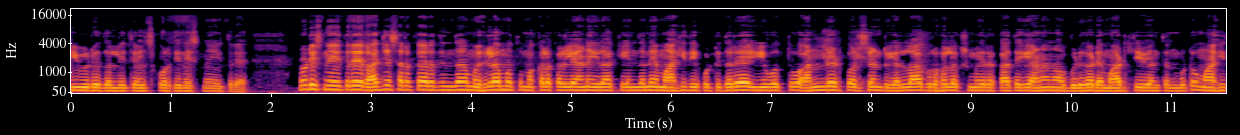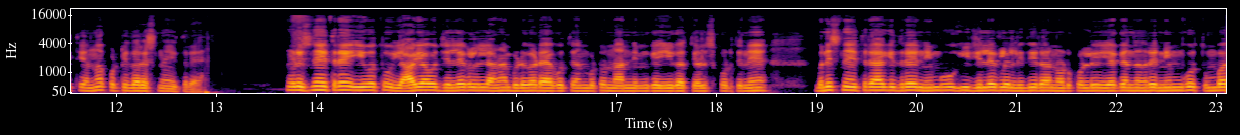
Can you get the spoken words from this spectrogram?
ಈ ವಿಡಿಯೋದಲ್ಲಿ ತಿಳಿಸ್ಕೊಡ್ತೀನಿ ಸ್ನೇಹಿತರೆ. ನೋಡಿ ಸ್ನೇಹಿತರೆ, ರಾಜ್ಯ ಸರ್ಕಾರದಿಂದ ಮಹಿಳಾ ಮತ್ತು ಮಕ್ಕಳ ಕಲ್ಯಾಣ ಇಲಾಖೆಯಿಂದನೇ ಮಾಹಿತಿ ಕೊಟ್ಟಿದ್ದಾರೆ. ಇವತ್ತು ಹಂಡ್ರೆಡ್ ಪರ್ಸೆಂಟ್ ಎಲ್ಲ ಗೃಹಲಕ್ಷ್ಮಿಯರ ಖಾತೆಗೆ ಹಣ ನಾವು ಬಿಡುಗಡೆ ಮಾಡ್ತೀವಿ ಅಂತಂದ್ಬಿಟ್ಟು ಮಾಹಿತಿಯನ್ನು ಕೊಟ್ಟಿದ್ದಾರೆ ಸ್ನೇಹಿತರೆ. ನೋಡಿ ಸ್ನೇಹಿತರೆ, ಇವತ್ತು ಯಾವ್ಯಾವ ಜಿಲ್ಲೆಗಳಲ್ಲಿ ಹಣ ಬಿಡುಗಡೆ ಆಗುತ್ತೆ ಅಂದ್ಬಿಟ್ಟು ನಾನು ನಿಮಗೆ ಈಗ ತಿಳಿಸ್ಕೊಡ್ತೀನಿ. ಬನ್ನಿ ಸ್ನೇಹಿತರೆ ಆಗಿದ್ದರೆ ನಿಮಗೂ ಈ ಜಿಲ್ಲೆಗಳಲ್ಲಿ ಇದ್ದೀರಾ ನೋಡ್ಕೊಳ್ಳಿ. ಯಾಕೆಂತಂದರೆ ನಿಮಗೂ ತುಂಬ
